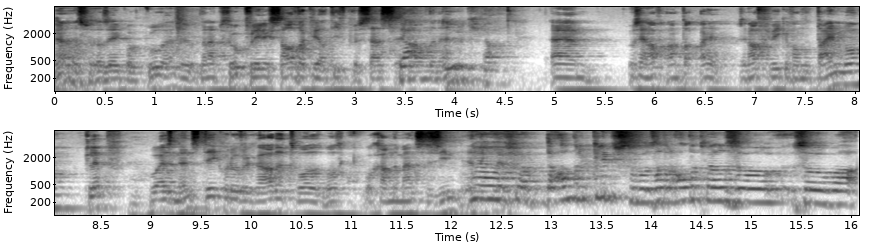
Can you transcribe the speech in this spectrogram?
Ja, dat is, dat is eigenlijk wel cool. Hè. Dan heb je ook volledig zelf dat creatief proces in ja, handen. Hè. natuurlijk. Ja. Ehm, we, zijn af, aan het- ja, we zijn afgeweken van de Time Bomb clip. Wat is een insteek? Waarover gaat het? Wat, wat, wat gaan de mensen zien in de clip? ja, de andere clips zat er altijd wel zo, zo wat,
